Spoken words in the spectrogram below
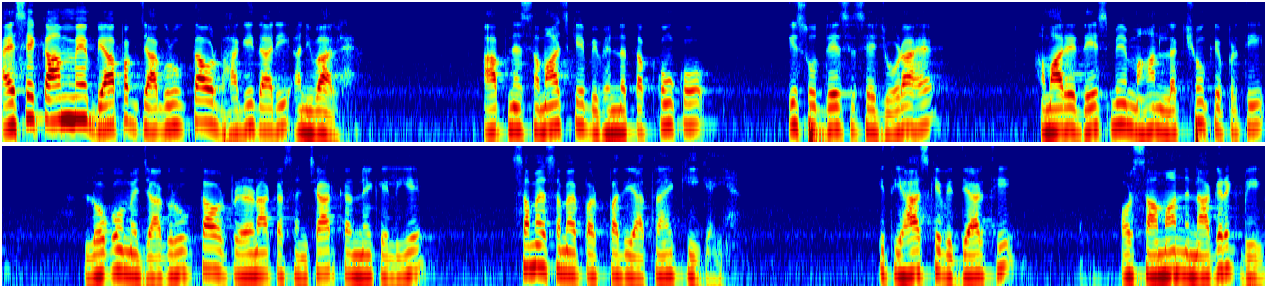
ऐसे काम में व्यापक जागरूकता और भागीदारी अनिवार्य है। आपने समाज के विभिन्न तबकों को इस उद्देश्य से जोड़ा है हमारे देश में महान लक्ष्यों के प्रति लोगों में जागरूकता और प्रेरणा का संचार करने के लिए समय समय पर पद यात्राएँ की गई हैं। इतिहास के विद्यार्थी और सामान्य नागरिक भी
